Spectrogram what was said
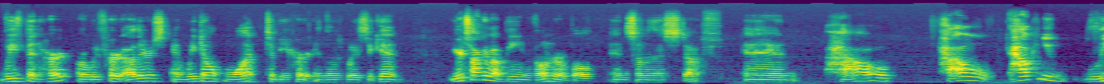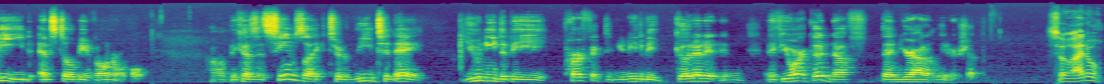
we've been hurt or we've hurt others and we don't want to be hurt in those ways again. You're talking about being vulnerable in some of this stuff and how how how can you lead and still be vulnerable? uh, because it seems like to lead today, you need to be perfect and you need to be good at it. And if you aren't good enough, then you're out of leadership. So I don't,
